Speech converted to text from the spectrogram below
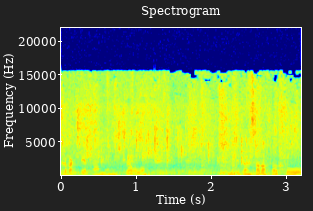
kerakyatan ya insya Allah. Menjadikan salah satu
